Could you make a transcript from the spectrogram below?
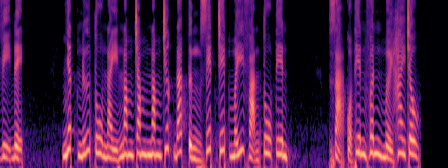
Vị đệ. Nhất nữ tu này 500 năm trước đã từng giết chết mấy vạn tu tiên. Giả của thiên vân 12 châu.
